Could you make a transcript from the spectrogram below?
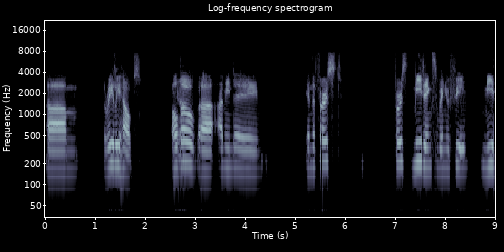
um, really helps. Although uh, i mean uh, in the first first meetings when you feel, meet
